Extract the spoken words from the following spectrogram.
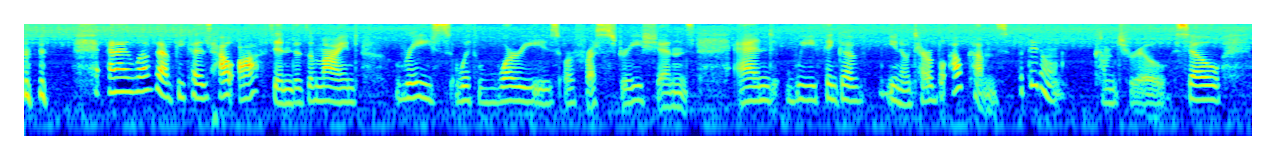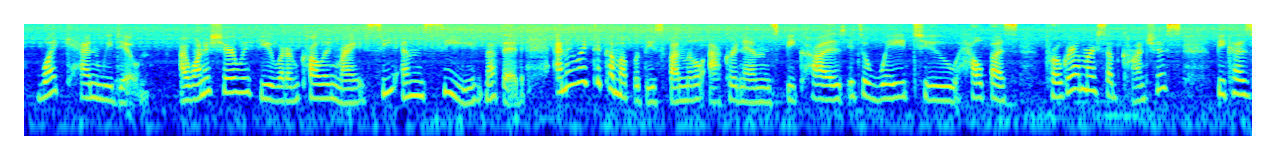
and I love that because how often does the mind race with worries or frustrations? And we think of you know terrible outcomes but they don't come true. So what can we do I want to share with you what I'm calling my CMC method. And I like to come up with these fun little acronyms because it's a way to help us program our subconscious because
